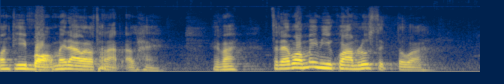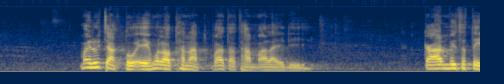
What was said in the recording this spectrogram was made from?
บางทีบอกไม่ได้ว่าเราถนัดอะไร เห็นไหมแสดงว่าไม่มีความรู้สึกตัว ไม่รู้จักตัวเองว่าเราถนัดว่าจะทำอะไรดี การมีสติ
